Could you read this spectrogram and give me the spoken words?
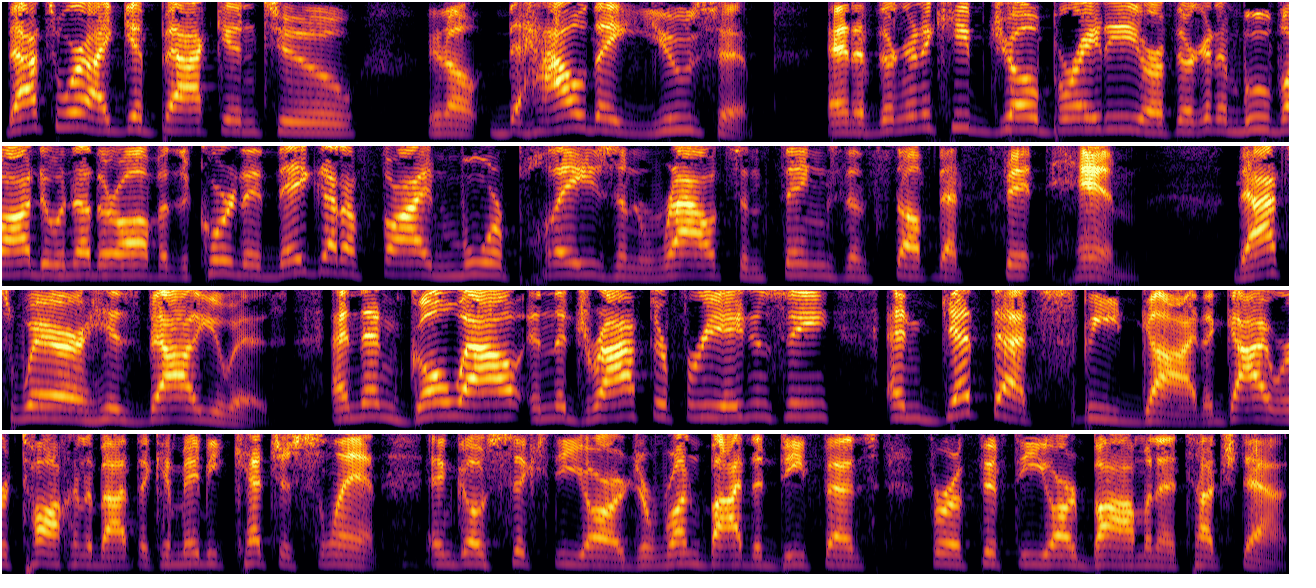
that's where I get back into you know how they use him. And if they're going to keep Joe Brady or if they're going to move on to another offensive coordinator, they got to find more plays and routes and things and stuff that fit him. That's where his value is. And then go out in the draft or free agency and get that speed guy, the guy we're talking about that can maybe catch a slant and go 60 yards or run by the defense for a 50 yard bomb and a touchdown.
